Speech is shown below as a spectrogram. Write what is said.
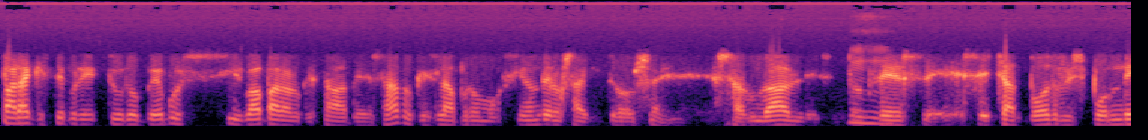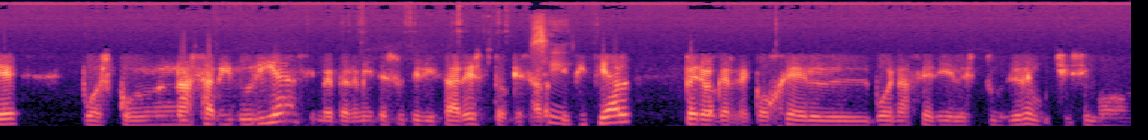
para que este proyecto europeo pues sirva para lo que estaba pensado, que es la promoción de los hábitos eh, saludables. Entonces, eh, ese chatbot responde pues con una sabiduría, si me permites utilizar esto, que es artificial, pero que recoge el buen hacer y el estudio de muchísimos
